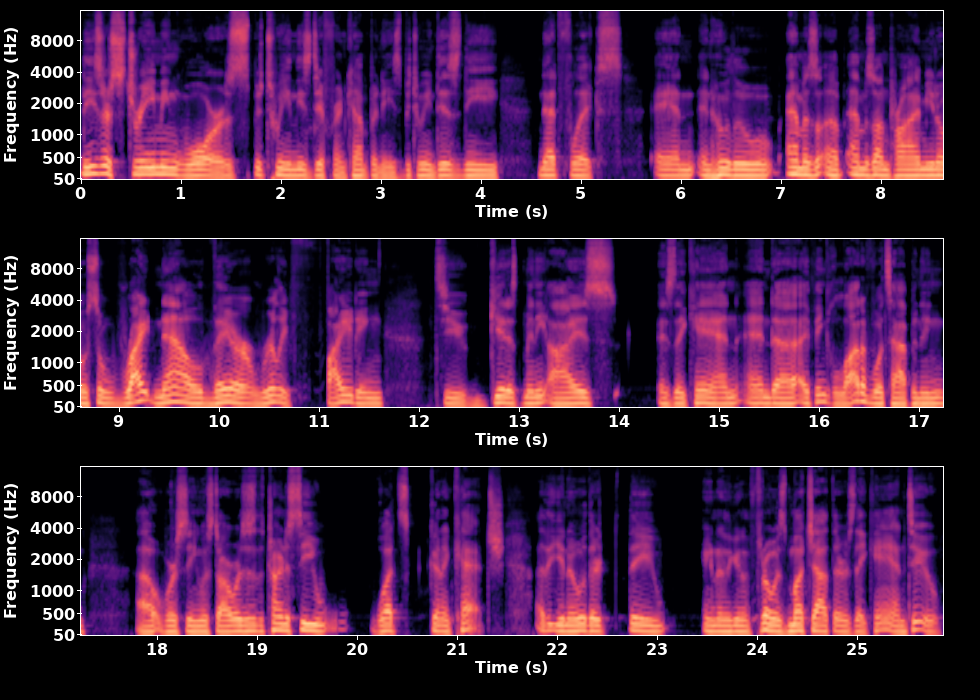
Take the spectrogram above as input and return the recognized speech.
these are streaming wars between these different companies, between Disney, Netflix, and and Hulu, Amazon, uh, Amazon Prime. You know, so right now they are really fighting to get as many eyes as they can, and uh, I think a lot of what's happening, uh, we're seeing with Star Wars is they're trying to see what's going to catch. Uh, you know, they're they you know they're going to throw as much out there as they can too,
